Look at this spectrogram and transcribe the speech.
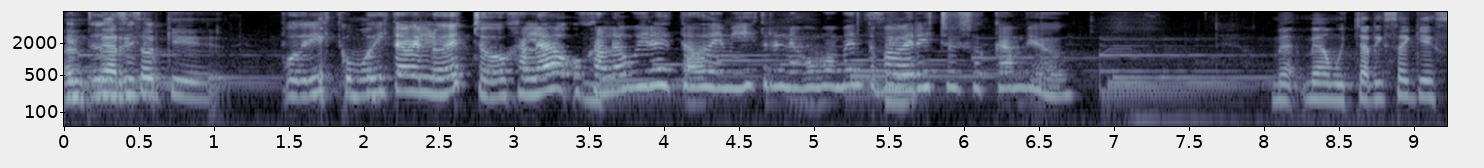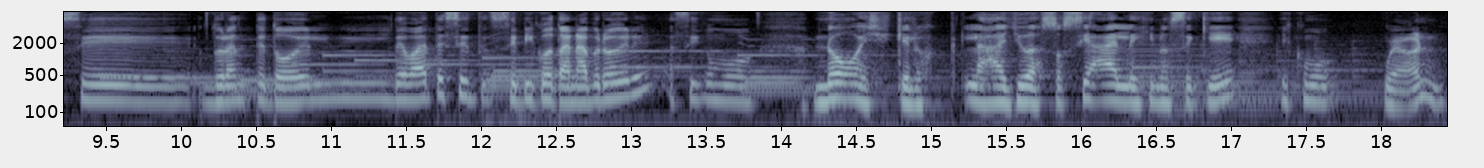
Me da Entonces, risa porque Podrías, como- pudiste haberlo hecho. Ojalá, ojalá hubiera estado de ministro en algún momento Sí. para haber hecho esos cambios. me, me da mucha risa que se durante todo el debate se, se picó tan a progre, así como, no, es que los, las ayudas sociales y no sé qué. Y es como, weón.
